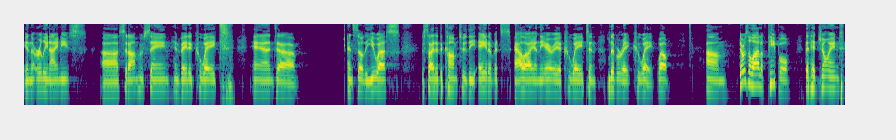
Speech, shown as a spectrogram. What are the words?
in the early 90s. Uh, Saddam Hussein invaded Kuwait, and, uh, and so the U.S decided to come to the aid of its ally in the area, Kuwait, and liberate Kuwait. Well, um, there was a lot of people that had joined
